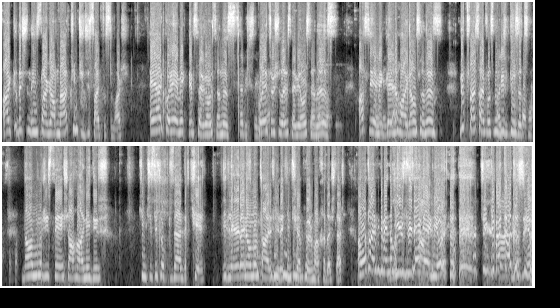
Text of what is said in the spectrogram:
Arkadaşın Instagram'da kimçici sayfası var. Eğer Kore yemekleri seviyorsanız, Tabii ki Kore turşuları seviyorsanız, Asya yemeklerine hayransanız lütfen sayfasına bir Acıktım göz atın. sabah şahanedir. Kimçisi çok güzeldir ki. ben onun tarifiyle kimçi yapıyorum arkadaşlar. Ama tarifini benden başka Gizli kimseye tarif. vermiyor. Çünkü ben kankasıyım.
